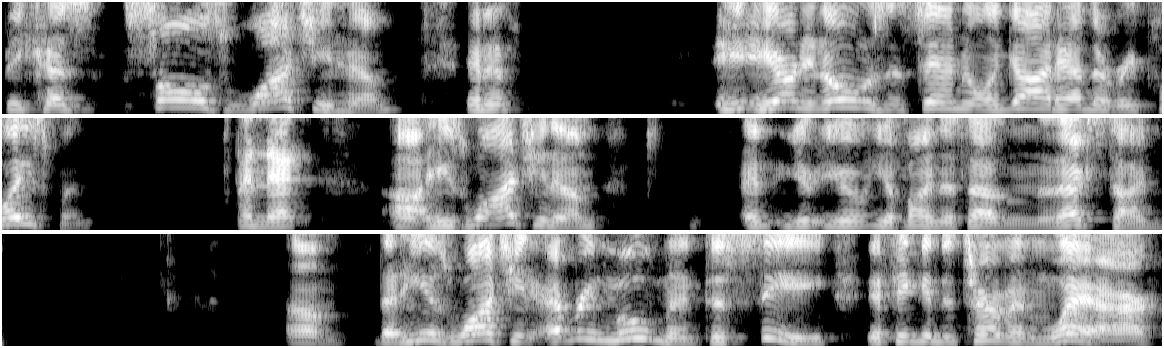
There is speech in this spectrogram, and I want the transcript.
because Saul's watching him. And if he, already knows that Samuel and God have their replacement and that uh, he's watching him, and you, you, you'll find this out in the next time. Um, that he is watching every movement to see if he can determine where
